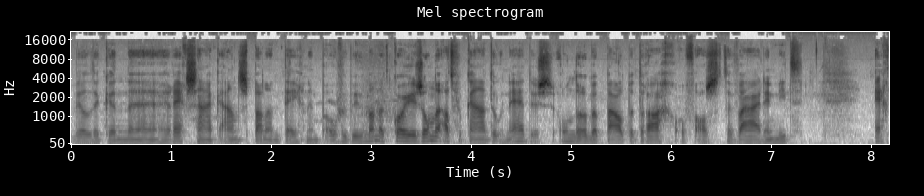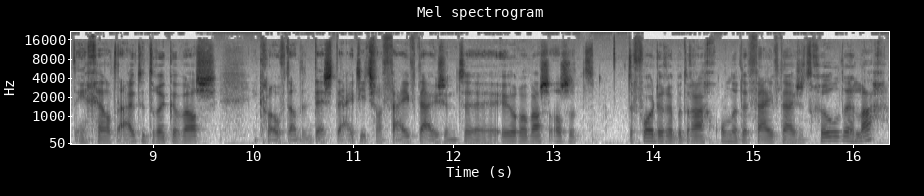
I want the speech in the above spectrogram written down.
wilde ik een uh, rechtszaak aanspannen tegen een bovenbuurman. Dat kon je zonder advocaat doen. Hè? Dus onder een bepaald bedrag of als de waarde niet echt in geld uit te drukken was. Ik geloof dat het destijds iets van 5000 uh, euro was. Als het te vorderen bedrag onder de 5000 gulden lag,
